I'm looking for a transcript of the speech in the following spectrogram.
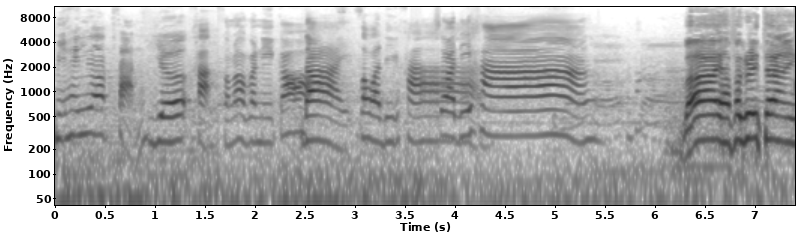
มีให้เลือกสรรเยอะค่ะสำหรับวันนี้ก็ได้ สวัสดีค่ะ สวัสดีค่ะ Bye, have a great time.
